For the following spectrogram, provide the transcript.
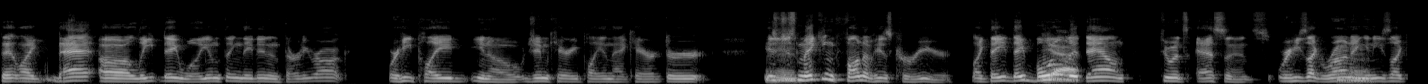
That like that uh Leap Day William thing they did in Thirty Rock, where he played, you know, Jim Carrey playing that character, is Mhm. just making fun of his career. Like they they boiled Yeah. it down to its essence, where he's like running Mhm. and he's like,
